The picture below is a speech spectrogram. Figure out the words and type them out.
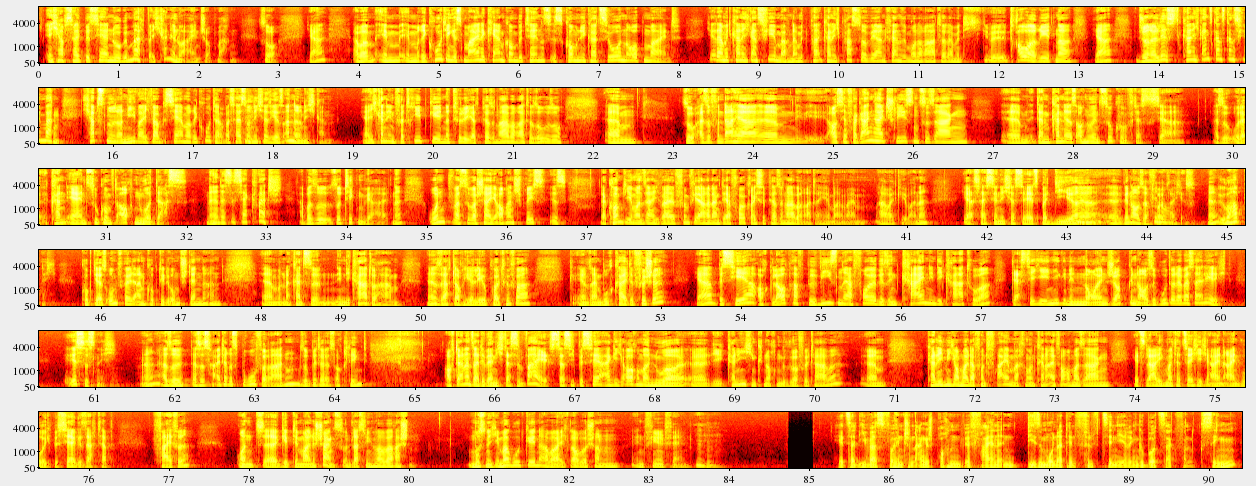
Ich habe es halt bisher nur gemacht, weil ich kann ja nur einen Job machen. So, ja. Aber im, im Recruiting ist meine Kernkompetenz ist Kommunikation, Open Mind. Ja, damit kann ich ganz viel machen. Damit kann ich Pastor werden, Fernsehmoderator, damit ich äh, Trauerredner, ja, Journalist, kann ich ganz, ganz, ganz viel machen. Ich habe es nur noch nie, weil ich war bisher immer Recruiter. Aber das heißt noch mhm. nicht, dass ich das andere nicht kann. Ja, ich kann in den Vertrieb gehen, natürlich als Personalberater sowieso. Ähm, so, also von daher ähm, aus der Vergangenheit schließen zu sagen, ähm, dann kann er das auch nur in Zukunft. Das ist ja also, oder kann er in Zukunft auch nur das? Ne? Das ist ja Quatsch. Aber so, so ticken wir halt. Ne? Und was du wahrscheinlich auch ansprichst, ist, da kommt jemand und sagt, ich war fünf Jahre lang der erfolgreichste Personalberater hier bei meinem Arbeitgeber. Ne? Ja, das heißt ja nicht, dass der jetzt bei dir ja. äh, genauso erfolgreich genau. ist. Ne? Überhaupt nicht. Guck dir das Umfeld an, guck dir die Umstände an ähm, und dann kannst du einen Indikator haben. Ne? Sagt auch hier Leopold Hüffer in seinem Buch Kalte Fische, ja, bisher auch glaubhaft bewiesene Erfolge sind kein Indikator, dass derjenige den neuen Job genauso gut oder besser erledigt. Ist es nicht. Ja, also das ist heiteres Beruferaten, so bitter es auch klingt. Auf der anderen Seite, wenn ich das weiß, dass ich bisher eigentlich auch immer nur äh, die Kaninchenknochen gewürfelt habe, ähm, kann ich mich auch mal davon frei machen und kann einfach auch mal sagen, jetzt lade ich mal tatsächlich einen ein, wo ich bisher gesagt habe, pfeife und äh, gebe dem mal eine Chance und lass mich mal überraschen. Muss nicht immer gut gehen, aber ich glaube schon in vielen Fällen. Mhm. Jetzt hat Ivas vorhin schon angesprochen, wir feiern in diesem Monat den 15-jährigen Geburtstag von Xing.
